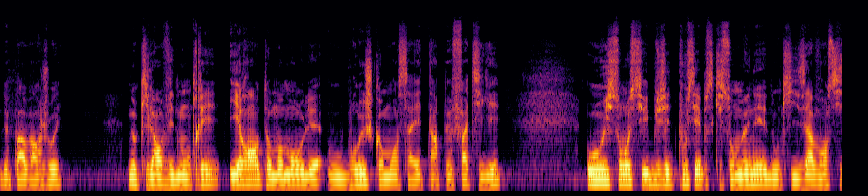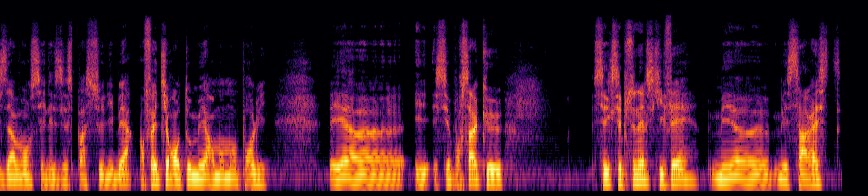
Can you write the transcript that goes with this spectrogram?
de pas avoir joué. Donc il a envie de montrer. Il rentre au moment où, les- où Bruges commence à être un peu fatigué. Où ils sont aussi obligés de pousser parce qu'ils sont menés. Donc ils avancent, ils avancent et les espaces se libèrent. En fait, il rentre au meilleur moment pour lui. Et, euh, et c'est pour ça que c'est exceptionnel ce qu'il fait. Mais, euh, mais ça reste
